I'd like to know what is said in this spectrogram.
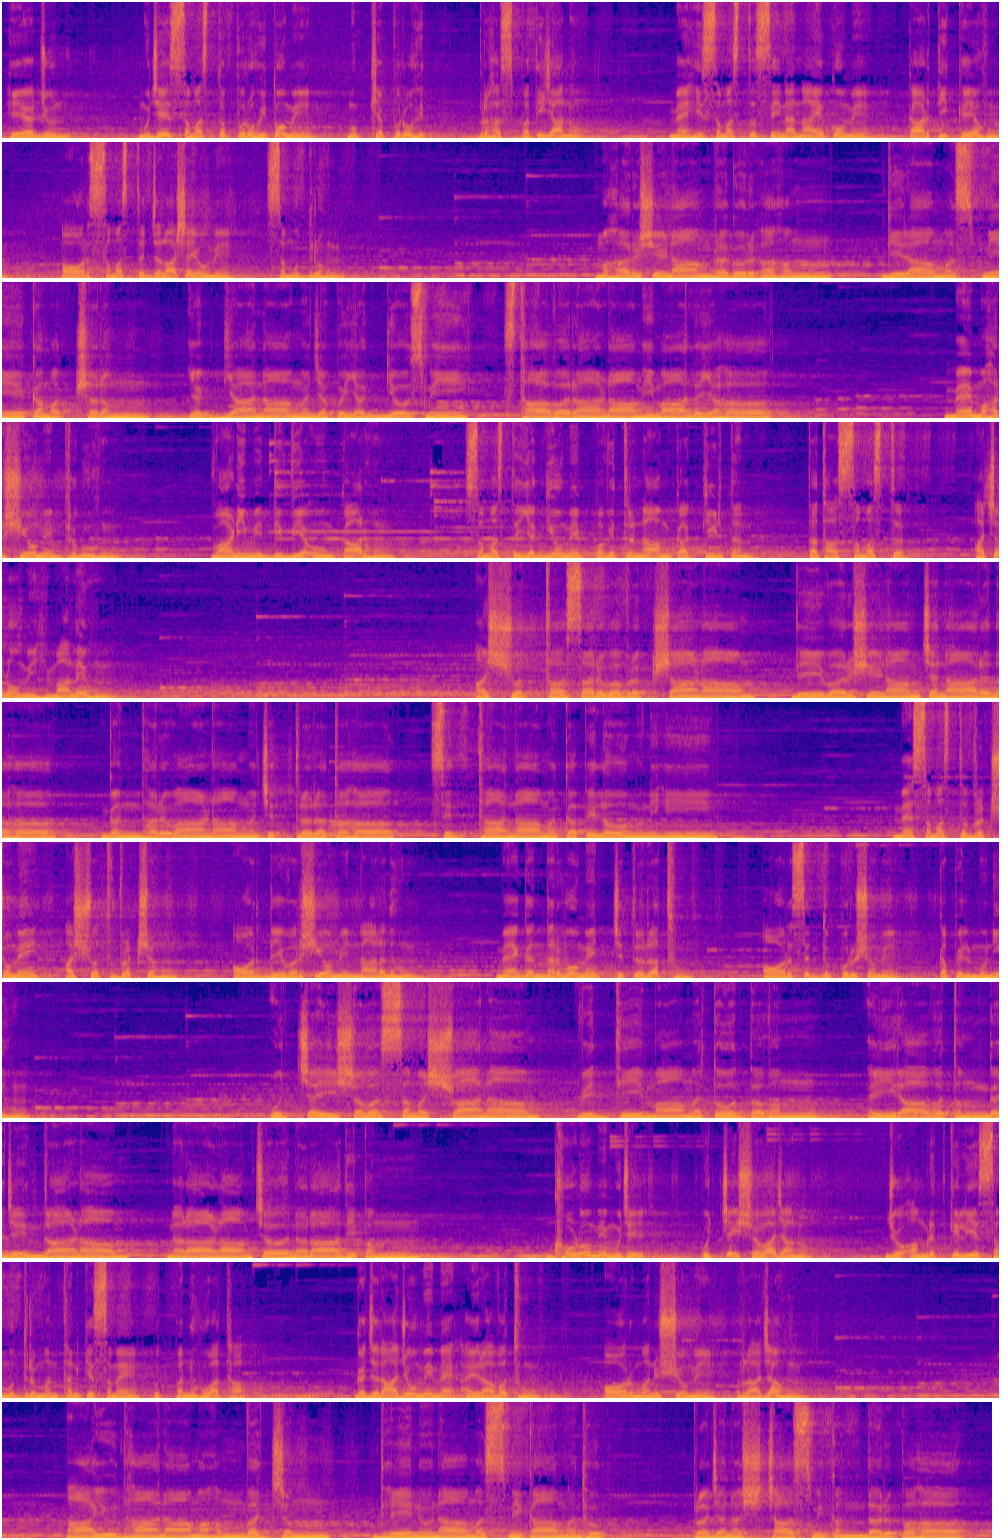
हे अर्जुन, मुझे समस्त पुरोहितों में मुख्य पुरोहित बृहस्पति जानो। मैं ही समस्त सेना नायकों में कार्तिकेय हूँ और समस्त जलाशयों में समुद्र हूँ। महर्षिणां भृगुरहं गिरामस्म्येकमक्षरं यज्ञानां जपयज्ञोऽस्मि स्थावराणां हिमालयः। मैं महर्षियों में भृगु हूँ, वाणी में दिव्य ओंकार हूँ, समस्त यज्ञों में पवित्र नाम का कीर्तन तथा समस्त अचलों में हिमालय हूँ। अश्वत्थः सर्ववृक्षाणां देवर्षीणां च नारदः, गन्धर्वाणां चित्ररथः, सिद्धानां कपिलो मुनिः मैं समस्त वृक्षों में अश्वत्थ वृक्ष हूँ और देवर्षियों में नारद हूँ। मैं गंधर्वों में चित्ररथ हूँ और सिद्ध पुरुषों में कपिल मुनि हूँ। उच्चैश्रवसमश्वानां विद्धि मामतोद्भवम्। ऐरावतं गजेन्द्राणां नराणां च नराधिपम्। घोड़ों में मुझे उच्च शवा जानो, जो अमृत के लिए समुद्र मंथन के समय उत्पन्न हुआ था। गजराजों में मैं ऐरावत हूँ और मनुष्यों में राजा हूँ। आयुधानामहं वज्रं धेनूनामस्मि कामधु प्रजनश्चास्मि कन्दर्पः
